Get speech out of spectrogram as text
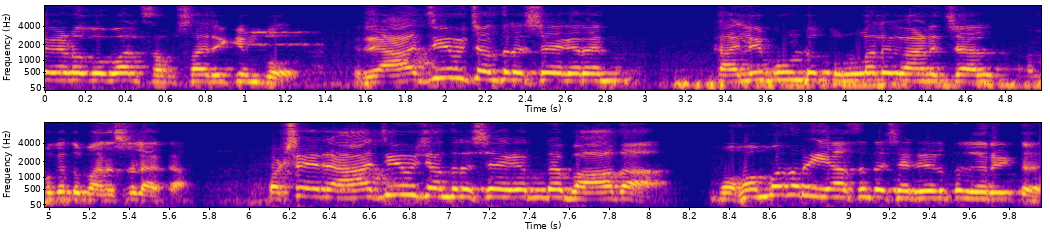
വേണുഗോപാൽ സംസാരിക്കുമ്പോൾ രാജീവ് ചന്ദ്രശേഖരൻ കലിപൂണ്ട് തുള്ളൽ കാണിച്ചാൽ നമുക്കത് മനസ്സിലാക്കാം. പക്ഷെ രാജീവ് ചന്ദ്രശേഖരന്റെ ബാധ മുഹമ്മദ് റിയാസിന്റെ ശരീരത്ത് കയറിയിട്ട്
